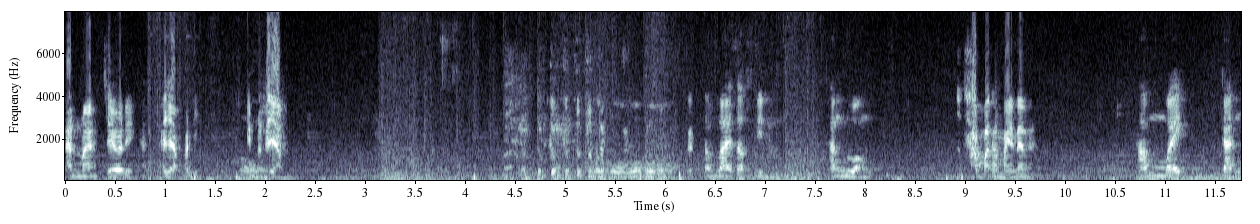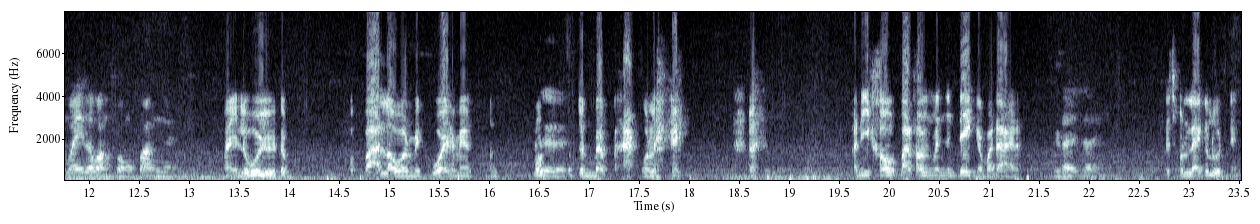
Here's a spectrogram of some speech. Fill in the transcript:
หันมาเจอดิขยับพอดีเห็นมันขยับตุ๊บตุ๊บตุ๊บตุ๊บตุ๊บโอ้โหโอ้โหทำลายทรัพย์สิน ทางหลวงทำมาทำไมนั่นน่ะทำไว้กั้นไว้ระหว่างสองฝั่งไง ไม่รู้อยู่แต่บ้านเรามันไม่กลัวใช่ไหมมันรถเออ จนแบบหักหมดเลย อันนี้เขาบ้านเขามันยังเด้งกลับมาได้นะใช่ใช่แต่ชนแรงก็หลุดเนี่ย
